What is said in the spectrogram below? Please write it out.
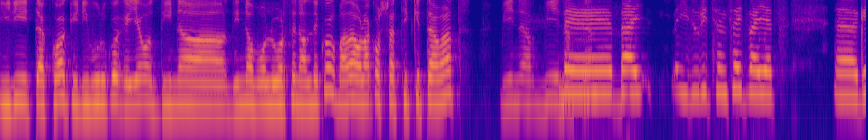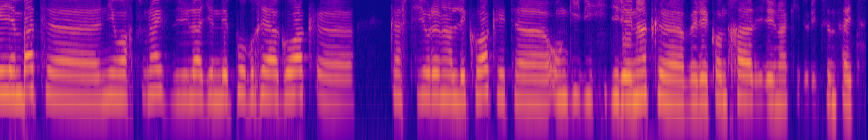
hirietakoak, hiriburukoak gehiago dina, dina boluartzen aldekoak, bada olako satiketa bat? Bien, bien Be, bai, iduritzen zait baietz uh, gehien bat uh, ni hartu naiz direla jende pobreagoak uh, Kastilloren aldekoak eta ongi bizi direnak bere kontra direnak iduritzen zait.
